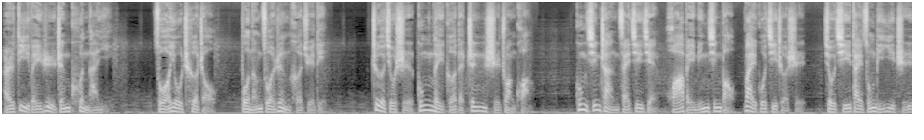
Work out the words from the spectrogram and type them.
而地位日臻困难矣。左右掣肘，不能做任何决定。这就是宫内阁的真实状况。”宫新战在接见华北明星报外国记者时，就其代总理一职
